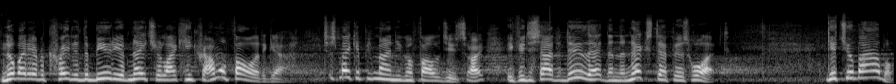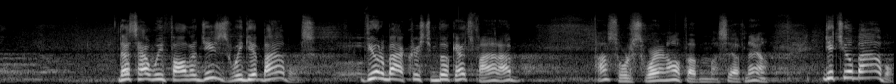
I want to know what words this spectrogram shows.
Nobody ever created the beauty of nature like he created. I'm going to follow the guy. Just make up your mind you're going to follow Jesus. All right? If you decide to do that, then the next step is what? Get your Bible. That's how we follow Jesus. We get Bibles. If you want to buy a Christian book, that's fine. I, I'm sort of swearing off of them myself now. Get your Bible.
